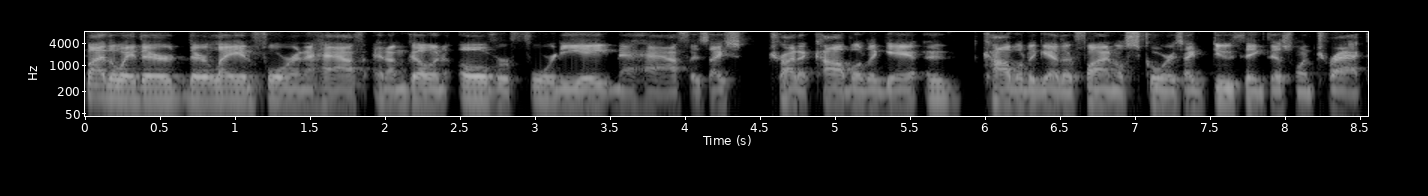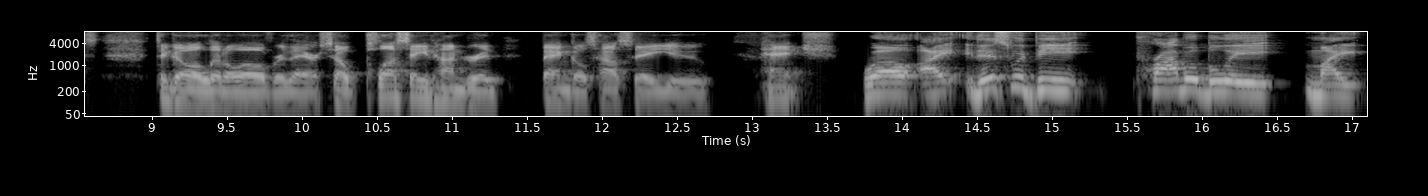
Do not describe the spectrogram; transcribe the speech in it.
by the way they're they're laying four and a half and i'm going over 48 and a half as i try to cobble together uh, cobble together final scores i do think this one tracks to go a little over there so plus 800 bengals how say you hench well i this would be probably my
